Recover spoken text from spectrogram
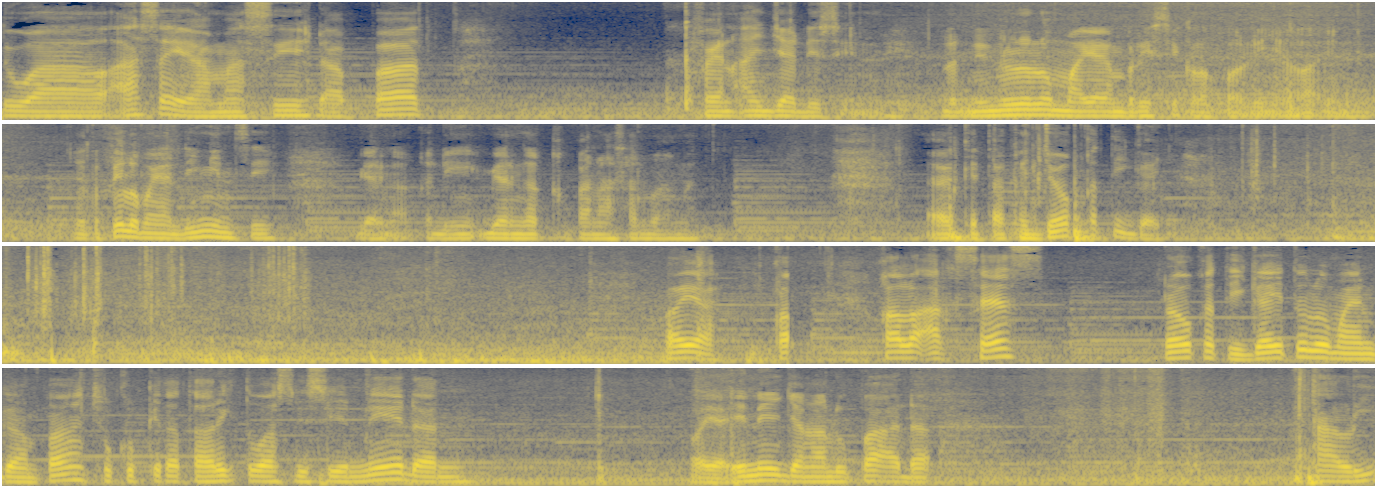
dual AC ya masih dapat fan aja di sini. Dan ini dulu lumayan berisik kalau kalau dinyalain. Ya tapi lumayan dingin sih biar nggak kedingin biar nggak kepanasan banget. Ayo kita ke jok ketiganya. Oh ya kalau akses row ketiga itu lumayan gampang. Cukup kita tarik tuas di sini dan oh ya ini jangan lupa ada tali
